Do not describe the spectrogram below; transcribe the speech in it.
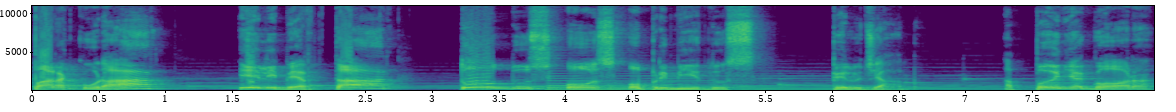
para curar e libertar todos os oprimidos pelo diabo. Apanhe agora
